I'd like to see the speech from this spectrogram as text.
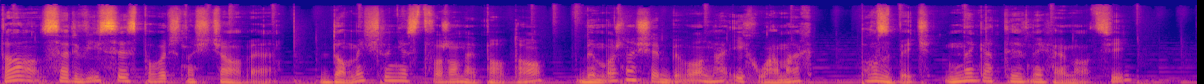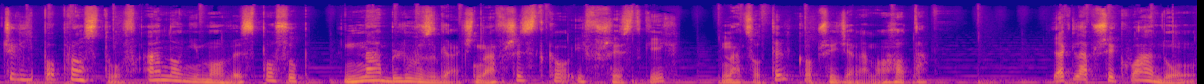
To serwisy społecznościowe, domyślnie stworzone po to, by można się było na ich łamach pozbyć negatywnych emocji, czyli po prostu w anonimowy sposób nabluzgać na wszystko i wszystkich, na co tylko przyjdzie nam ochota. Jak dla przykładu,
